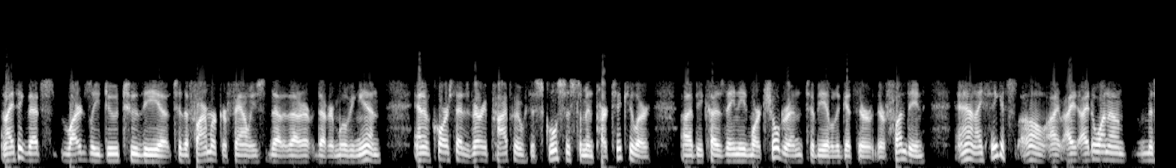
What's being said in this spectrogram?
and I think that's largely due to the uh, to the farm worker families that that are that are moving in, and of course that is very popular with the school system in particular, uh, because they need more children to be able to get their their funding and I think it's oh I I, I don't want to mis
